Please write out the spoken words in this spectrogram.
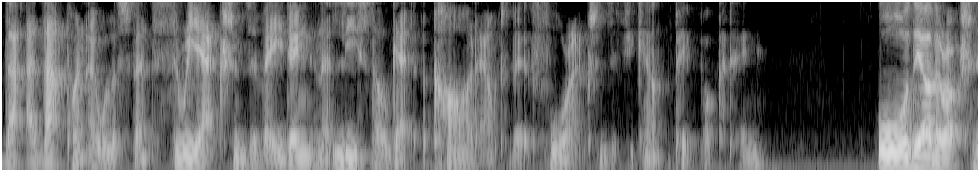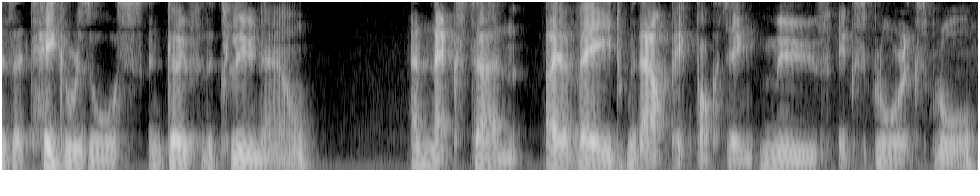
that at that point I will have spent three actions evading, and at least I'll get a card out of it. Four actions if you count the pickpocketing. Or the other option is I take a resource and go for the clue now, and next turn I evade without pickpocketing, move, explore, explore.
